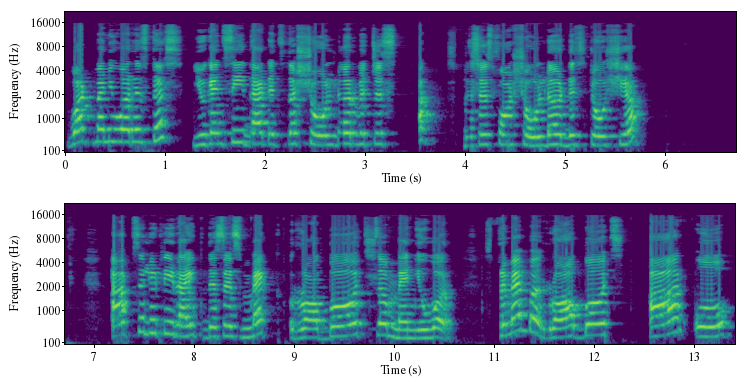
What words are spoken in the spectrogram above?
What maneuver is this? You can see that it's the shoulder which is stuck. This is for shoulder dystocia. Absolutely right. This is Mac-Roberts maneuver. Remember, Roberts RO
